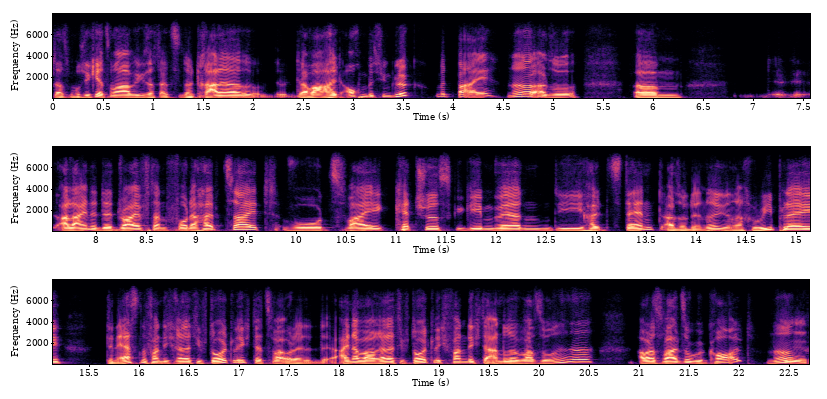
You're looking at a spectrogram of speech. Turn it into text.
das muss ich jetzt mal, wie gesagt, als Neutraler, da war halt auch ein bisschen Glück mit bei. Ne? Ja. Also ähm, alleine der Drive dann vor der Halbzeit, wo zwei Catches gegeben werden, die halt Stand, also der, ne, nach Replay, den ersten fand ich relativ deutlich, der zwei oder der, einer war relativ deutlich, fand ich, der andere war so, äh, aber das war halt so gecallt, ne? Mhm.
